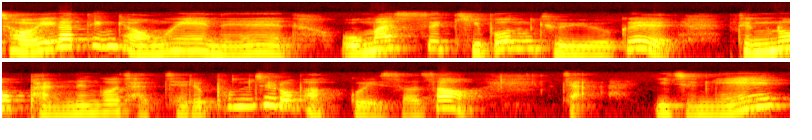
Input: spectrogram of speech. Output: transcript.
저희 같은 경우에는 오마스 기본 교육을 등록받는 것 자체를 폼즈로 받고 있어서 자, 이 중에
